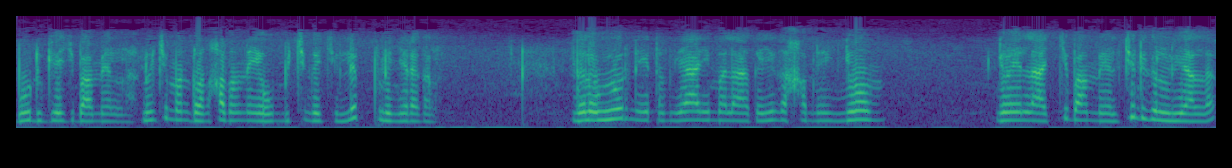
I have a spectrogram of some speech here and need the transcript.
boo duggee ci bàmmeel la lu ci mën doon xamal ne yow mucc nga ci lépp lu ñu ragal. Na la wóor ne itam yaari malaaka yi nga xam ne ñoom ñooy laaj ci bàmmeel ci ndigalul yàlla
